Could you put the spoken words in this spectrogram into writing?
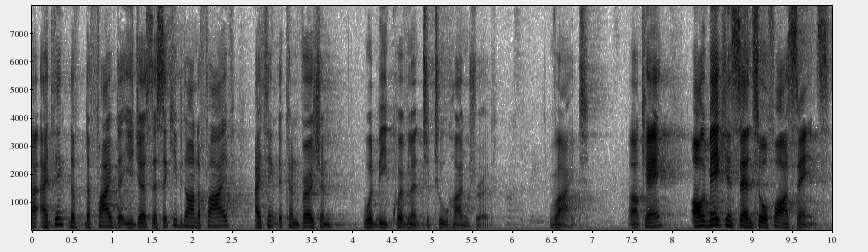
I, I think the, the five that you just, said, keep it on the five, I think the conversion would be equivalent to 200. Possibly. Right. Okay? All making sense so far, saints.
